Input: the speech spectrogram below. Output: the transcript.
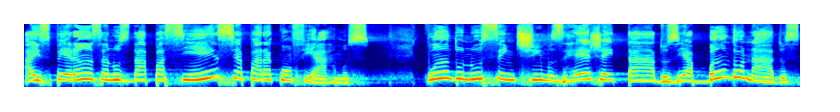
a esperança nos dá paciência para confiarmos. Quando nos sentimos rejeitados e abandonados,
